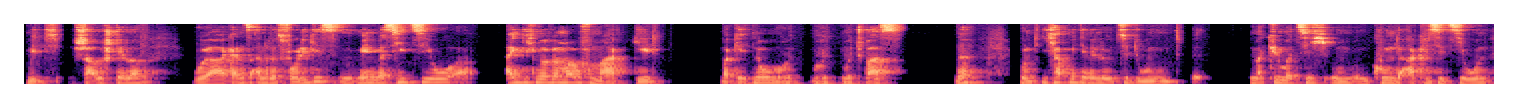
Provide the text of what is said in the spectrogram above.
mit Schausteller, wo ja ein ganz anderes Volk ist. Man, man sieht sie eigentlich nur, wenn man auf den Markt geht. Man geht nur, man hat, man hat, man hat Spaß. Ne? Und ich habe mit den Leuten zu tun und äh, man kümmert sich um, um Kundeakquisition,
